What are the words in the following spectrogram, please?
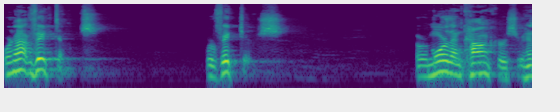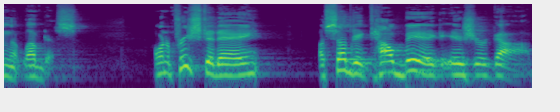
We're not victims, we're victors. we're more than conquerors for him that loved us. I want to preach today a subject how big is your God?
